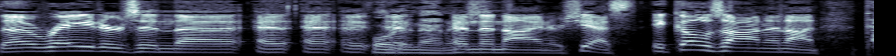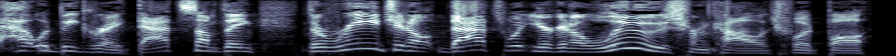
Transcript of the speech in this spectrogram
the Raiders and the and, and, 49ers. and the Niners. Yes, it goes on and on. That would be great. That's something the regional. That's what you're going to lose from college football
